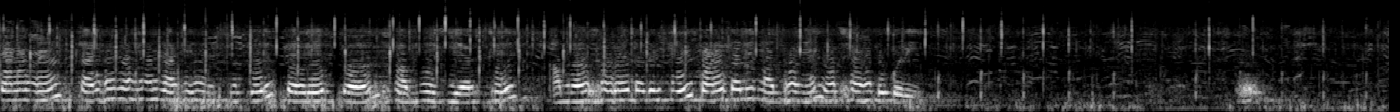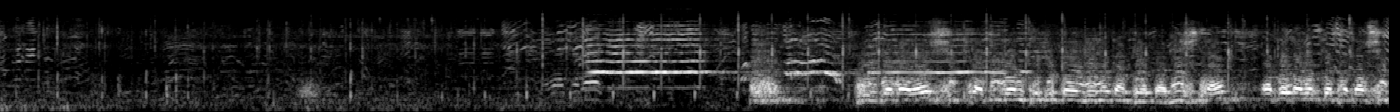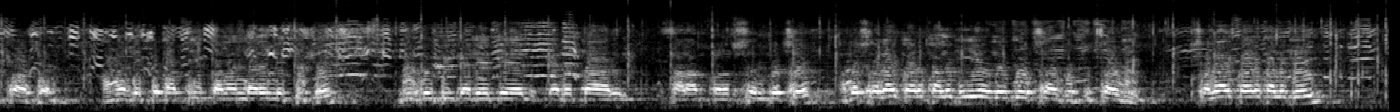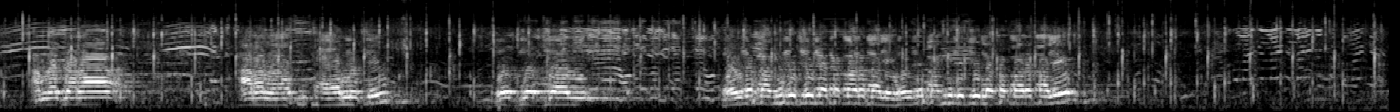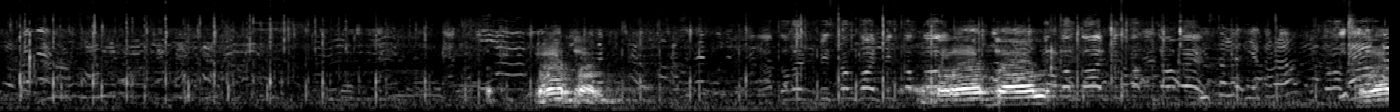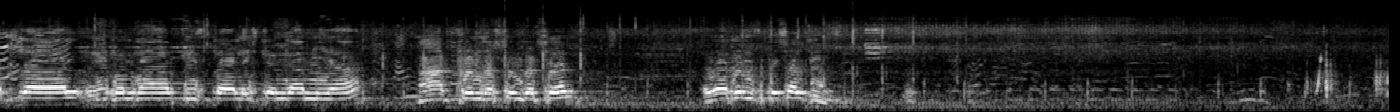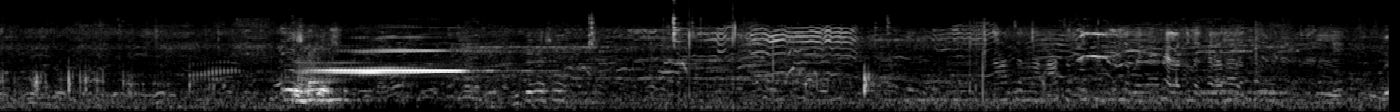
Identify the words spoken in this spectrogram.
Commander Saidur Rahman রাহির নেতৃত্বে parade দল আমরা তাদেরকে করতালির মাধ্যমে উৎসাহিত করি শিক্ষা জীবন থেকে প্রয়োজনীয় কার্যতা নিষ্ঠা একতাবদ্ধ থাকার শিক্ষা অর্জন আমরা দেখতে পাচ্ছি কমান্ডারের নেতৃত্বে দুর্নীতি ক্যাডেটের ক্যাডেট দল সালাম প্রদর্শন করছে আমরা সবাই করতালে দিয়ে ওদেরকে উৎসাহ করি উৎসাহ দিই সবাই করতালে দিই আমরা যারা আড়ালে আছি ছায়ার নিচে জল হলদে পাখিদের জন্য একটা করতালি হলদে পাখিদের জন্য একটা করতালি র্যাব দল। র্যাব দল। র্যাব দল। রিভলভার পিস্তল স্টেনগান নিয়ে মাঠ পরিদর্শন করছেন র্যাবের স্পেশাল টিম। এদিকে আসো।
